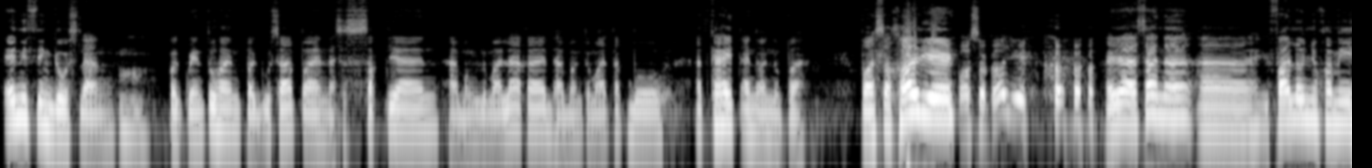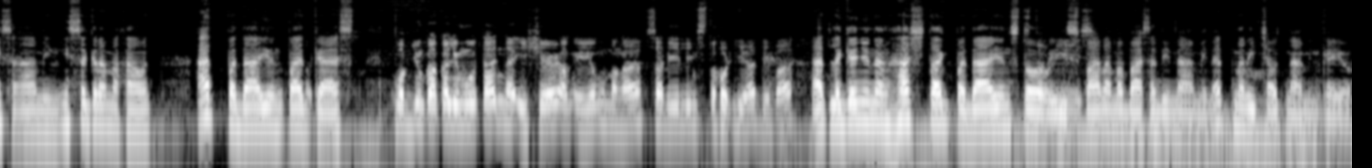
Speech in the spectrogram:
anything goes lang. Mhm. Pagkwentuhan, pag-usapan, nasa sasakyan, habang lumalakad, habang tumatakbo, at kahit ano-ano pa. Pasakalye! Pasa kalye. Kaya sana ah, i-follow nyo kami sa aming Instagram account at Padayon Podcast Huwag niyong kakalimutan na i-share ang iyong mga sariling storya, di ba? at lagyan nyo ng hashtag Padayon Stories, Stories. para mabasa din namin at ma-reach out namin kayo.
